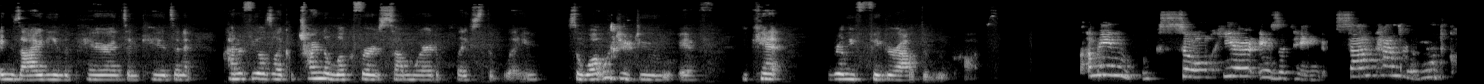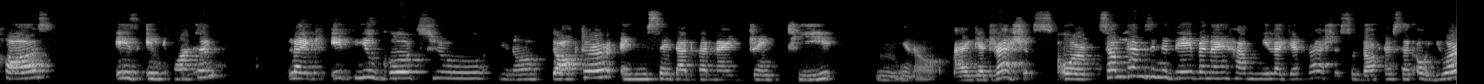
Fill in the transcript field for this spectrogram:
anxiety in the parents and kids, and it kind of feels like trying to look for somewhere to place the blame? So, what would you do if you can't really figure out the root cause? I mean, so here is the thing. Sometimes the root cause is important. Like if you go to you know doctor and you say that when i drink tea mm, you know i get rashes. Or sometimes in a day when i have meal i get rashes. So doctor said oh you are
